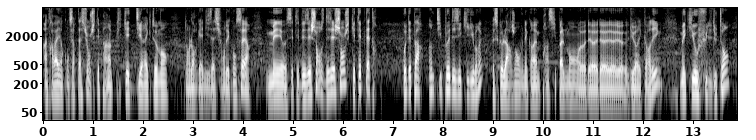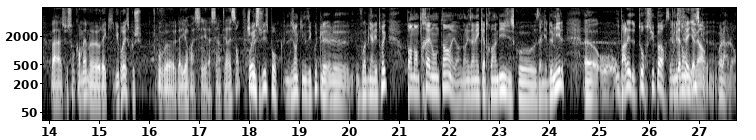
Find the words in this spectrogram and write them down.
un travail en concertation. J'étais pas impliqué directement dans l'organisation des concerts, mais c'était des échanges, des échanges qui étaient peut-être au départ un petit peu déséquilibrés, parce que l'argent venait quand même principalement euh, de- de- de- du recording, mais qui au fil du temps bah, se sont quand même euh, rééquilibrés, ce que je trouve euh, d'ailleurs assez, assez intéressant. Je Oui, me juste pour que les gens qui nous écoutent le, le- voient bien les trucs. Pendant très longtemps, et dans les années 90 jusqu'aux années 2000, euh, on parlait de tour support. C'est une maison fait, de. Voilà, alors,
